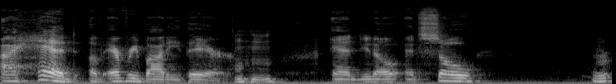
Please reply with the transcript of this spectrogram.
ahead of everybody there, mm-hmm. and you know, and so re-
